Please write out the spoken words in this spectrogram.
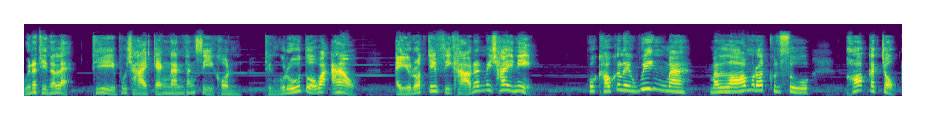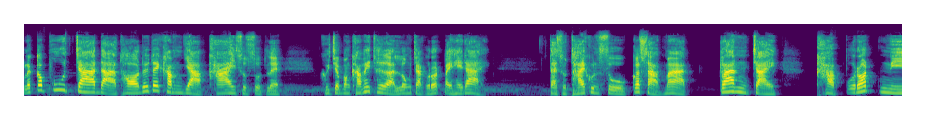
วินาทีนั้นแหละ ที่ผู้ชายแก๊งนั้นทั้ง 4 คน ถึงรู้ตัวว่าอ้าวไอ้รถจี๊ปสีขาวนั่นไม่ใช่นี่ พวกเขาก็เลยวิ่งมา มาล้อมรถคุณซูเคาะกระจกแล้วก็พูดจาด่าทอด้วยด้วยคำหยาบคายสุดๆเลย คือจะบังคับให้เธอลงจากรถไปให้ได้ แต่สุดท้ายคุณซูก็สามารถกลั้นใจ ขับรถหนี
